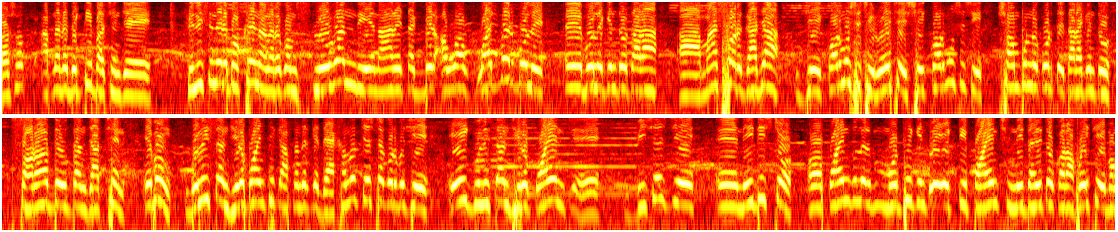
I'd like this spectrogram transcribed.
দর্শক, আপনারা দেখতেই পাচ্ছেন যে ফিলিস্তিনের পক্ষে নানা রকম স্লোগান দিয়ে নারে তাকবীর, আল্লাহ বলে বলে কিন্তু তারা মাসফর গাজা যে কর্মসূচি রয়েছে, সেই কর্মসূচি সম্পূর্ণ করতে তারা কিন্তু সরহদ্দে উদ্যান যাচ্ছেন। এবং গুলিস্তান জিরো পয়েন্ট থেকে আপনাদেরকে দেখানোর চেষ্টা করব যে, এই গুলিস্তান জিরো পয়েন্ট বিশেষ যে নির্দিষ্ট পয়েন্টগুলোর মধ্যে কিন্তু একটি পয়েন্ট নির্ধারিত করা হয়েছে এবং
